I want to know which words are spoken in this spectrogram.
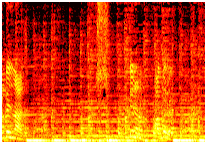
पागल नाच अगर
